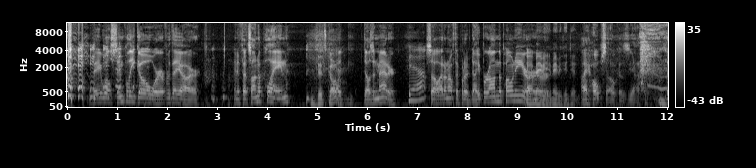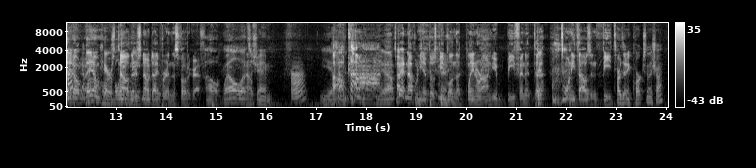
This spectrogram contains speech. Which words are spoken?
they will simply go wherever they are, and if that's on a plane, Let's go. it doesn't matter. Yeah. So I don't know if they put a diaper on the pony or Uh, maybe, maybe they did. I hope so, because yeah, they don't. They don't care. Believe No, me. there's no diaper in this photograph. Oh well, that's No. a shame. Yeah. Oh, come on. Yeah. It's bad enough when you have those people in the plane around you beefing at uh, 20,000 feet. Are there any corks in the shot?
